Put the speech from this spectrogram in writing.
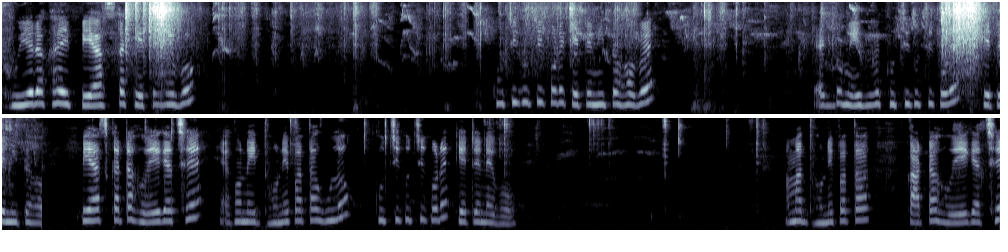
ধুয়ে রাখা এই পেঁয়াজটা কেটে নেব। কুচি কুচি করে কেটে নিতে হবে। একদম এইভাবে কুচি কুচি করে কেটে নিতে হবে। পেঁয়াজ কাটা হয়ে গেছে। এখন এই ধনে পাতাগুলো কুচি কুচি করে কেটে নেব। আমার ধনে পাতা কাটা হয়ে গেছে।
